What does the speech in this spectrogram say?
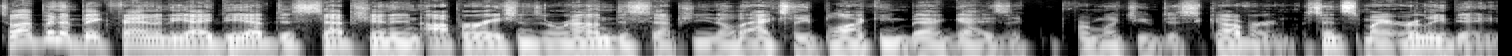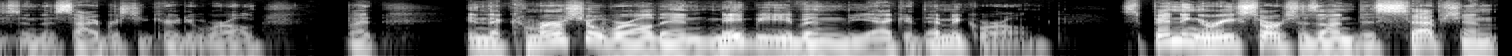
So I've been a big fan of the idea of deception and operations around deception, you know, actually blocking bad guys from what you've discovered since my early days in the cybersecurity world. But in the commercial world and maybe even the academic world, spending resources on deception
